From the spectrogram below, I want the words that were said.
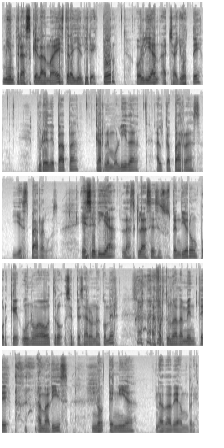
mientras que la maestra y el director olían a chayote, puré de papa, carne molida, alcaparras y espárragos. Ese día las clases se suspendieron porque uno a otro se empezaron a comer. Afortunadamente, Amadís no tenía nada de hambre.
